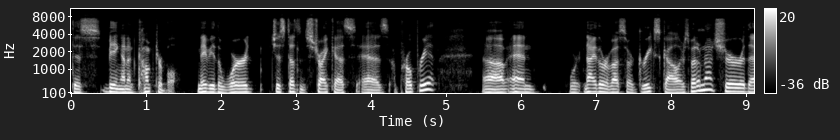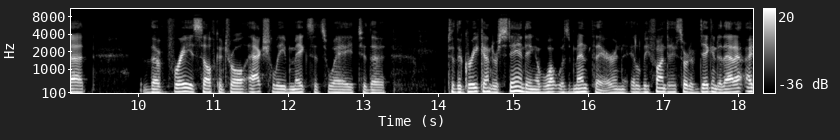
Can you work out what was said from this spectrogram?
this being uncomfortable. Maybe the word just doesn't strike us as appropriate. Uh, and neither of us are Greek scholars, but I'm not sure that the phrase self control actually makes its way to the to the Greek understanding of what was meant there, and it'll be fun to sort of dig into that. I, I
